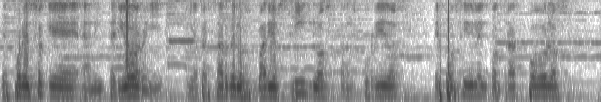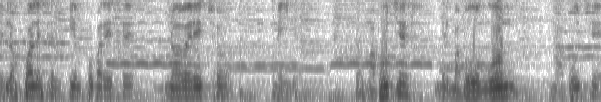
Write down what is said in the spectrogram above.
Es por eso que al interior y a pesar de los varios siglos transcurridos, es posible encontrar pueblos en los cuales el tiempo parece no haber hecho mella. Los mapuches del Mapudungún mapuche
